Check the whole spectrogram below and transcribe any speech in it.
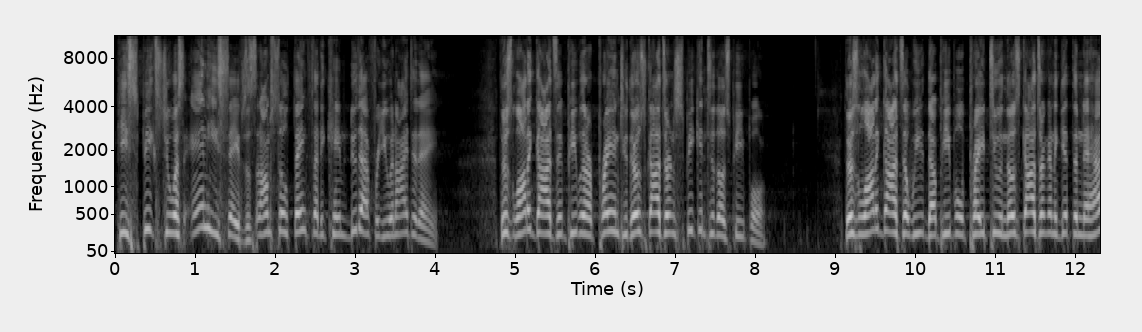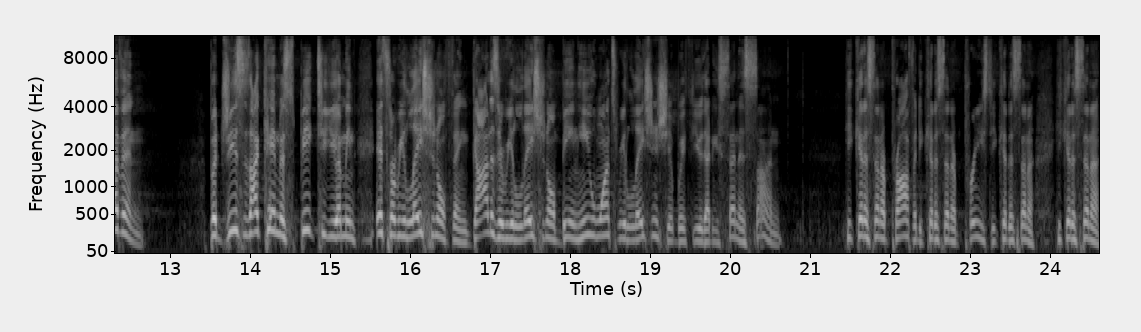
He speaks to us and he saves us. And I'm so thankful that he came to do that for you and I today. There's a lot of gods that people that are praying to, those gods aren't speaking to those people. There's a lot of gods that we that people pray to, and those gods aren't going to get them to heaven. But Jesus, I came to speak to you. I mean, it's a relational thing. God is a relational being. He wants relationship with you that He sent His Son. He could have sent a prophet. He could have sent a priest. He could have sent a he could have sent a,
